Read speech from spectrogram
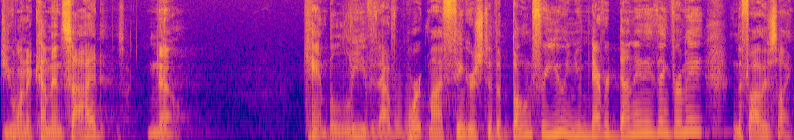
Do you want to come inside? Like, no can't believe that I've worked my fingers to the bone for you and you've never done anything for me? And the father's like,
